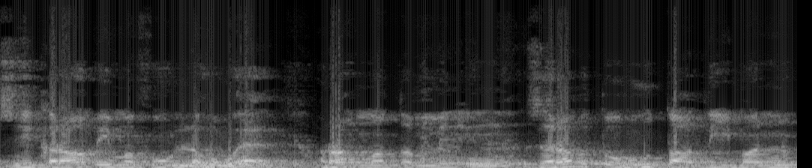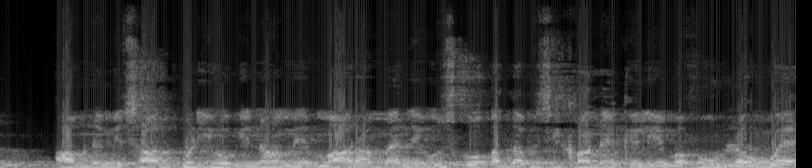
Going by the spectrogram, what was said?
जिक्रा भी मफूल लहू है। रहमत जरब तो हूँ तादीबन। आपने मिसाल पढ़ी होगी ना हमें मारा मैंने उसको अदब सिखाने के लिए मफूल लहू है।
